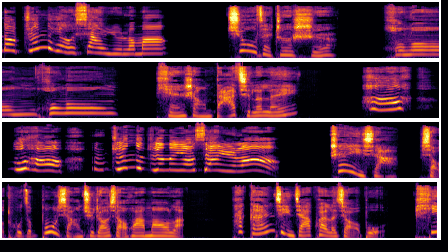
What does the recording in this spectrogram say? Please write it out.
道真的要下雨了吗？就在这时，轰隆轰隆，天上打起了雷！啊，不好，真的真的要下雨了！这下小兔子不想去找小花猫了，它赶紧加快了脚步，拼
